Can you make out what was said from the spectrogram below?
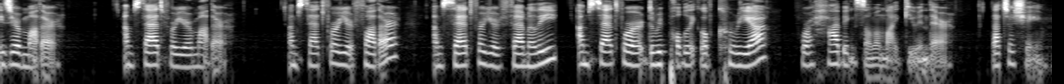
is your mother. I'm sad for your mother. I'm sad for your father. I'm sad for your family. I'm sad for the Republic of Korea for having someone like you in there. That's a shame.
